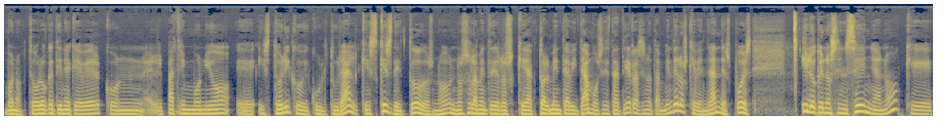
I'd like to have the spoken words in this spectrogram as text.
bueno, todo lo que tiene que ver con el patrimonio eh, histórico y cultural, que es que es de todos, ¿no? No solamente de los que actualmente habitamos esta tierra, sino también de los que vendrán después. Y lo que nos enseña, ¿no? Que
